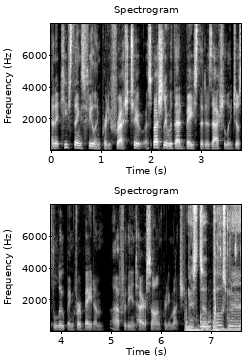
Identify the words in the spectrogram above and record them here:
and it keeps things feeling pretty fresh too, especially with that bass that is actually just looping verbatim uh, for the entire song pretty much. Mr. Postman.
